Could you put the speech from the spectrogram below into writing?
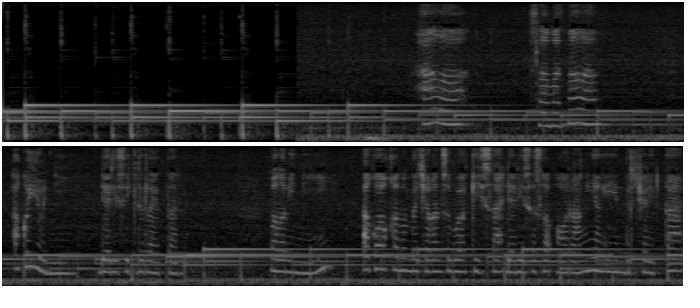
Halo, selamat malam. Aku Yuni dari Secret Letter. Malam ini, aku akan membacakan sebuah kisah dari seseorang yang ingin bercerita,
